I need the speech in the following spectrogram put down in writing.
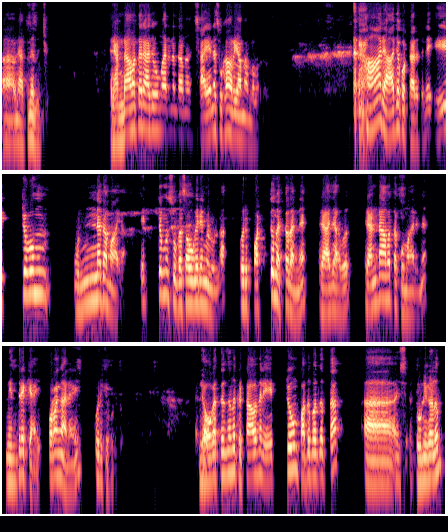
അവനെ അഭിനന്ദിച്ചു. രണ്ടാമത്തെ രാജകുമാരൻ എന്താണ്? ശയനസുഖം അറിയാമെന്നാണല്ലോ പറഞ്ഞത്. ആ രാജകൊട്ടാരത്തിലെ ഏറ്റവും ഉന്നതമായ ഏറ്റവും സുഖസൗകര്യങ്ങളുള്ള ഒരു പട്ടുമെത്ത തന്നെ രാജാവ് രണ്ടാമത്തെ കുമാരന് നിദ്രയ്ക്കായി ഉറങ്ങാനായി ഒരുക്കി കൊടുത്തു. ലോകത്തിൽ നിന്ന് കിട്ടാവുന്ന ഏറ്റവും പതുപതുത്ത തുണികളും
